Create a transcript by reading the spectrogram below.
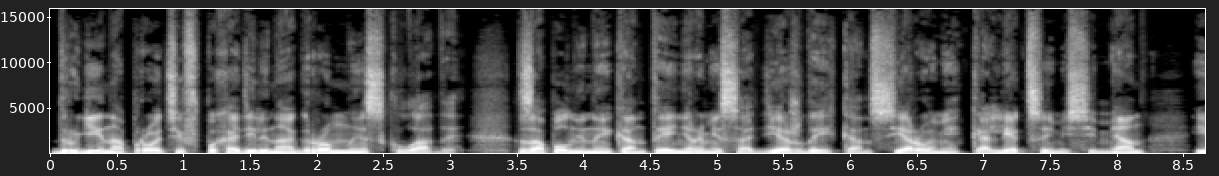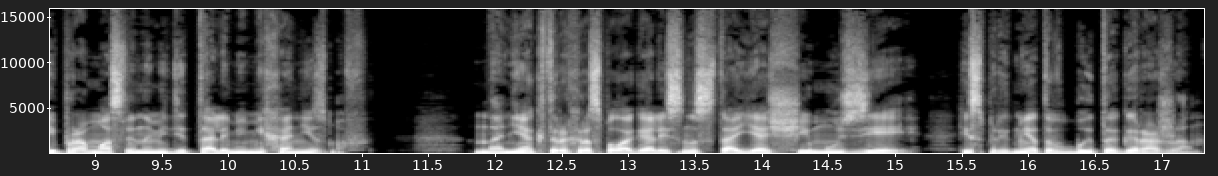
другие, напротив, походили на огромные склады, заполненные контейнерами с одеждой, консервами, коллекциями семян и промасленными деталями механизмов. На некоторых располагались настоящие музеи, из предметов быта горожан.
